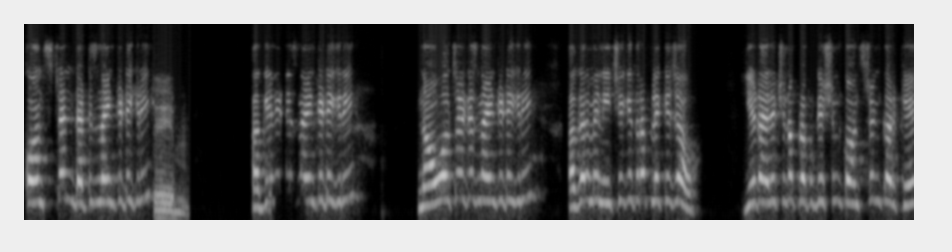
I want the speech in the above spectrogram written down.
constant. That is 90 degree. Same. Again it is 90 degree now also it is 90 degree अगर मैं नीचे की तरफ़ लेके जाऊँ ये डायरेक्शन ऑफ़ प्रोपगेशन कांस्टेंट करके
